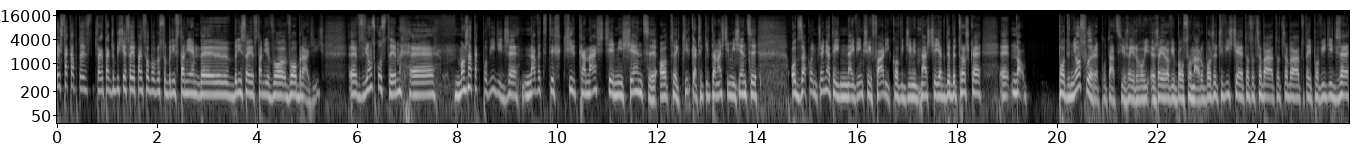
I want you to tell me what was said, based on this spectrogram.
to jest taka, to jest tak, tak, żebyście sobie Państwo po prostu byli w stanie, e, byli sobie w stanie wyobrazić. E, w związku z tym e, można tak powiedzieć, że nawet tych kilkanaście miesięcy, od kilka czy kilkanaście miesięcy od zakończenia tej największej fali COVID-19, jak gdyby troszkę, no, podniosły reputację Jairowi, Jairowi Bolsonaru, bo rzeczywiście to, co trzeba, to trzeba tutaj powiedzieć, że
